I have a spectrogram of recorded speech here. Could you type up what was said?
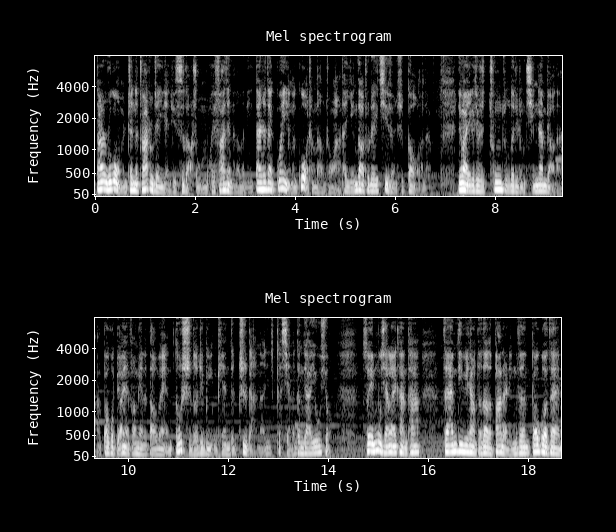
当然，如果我们真的抓住这一点去思考时，我们会发现它的问题。但是在观影的过程当中啊，它营造出这个气氛是够了的。另外一个就是充足的这种情感表达，包括表演方面的到位，都使得这部影片的质感呢显得更加优秀。所以目前来看，它在 m d b 上得到的八点零分，包括在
